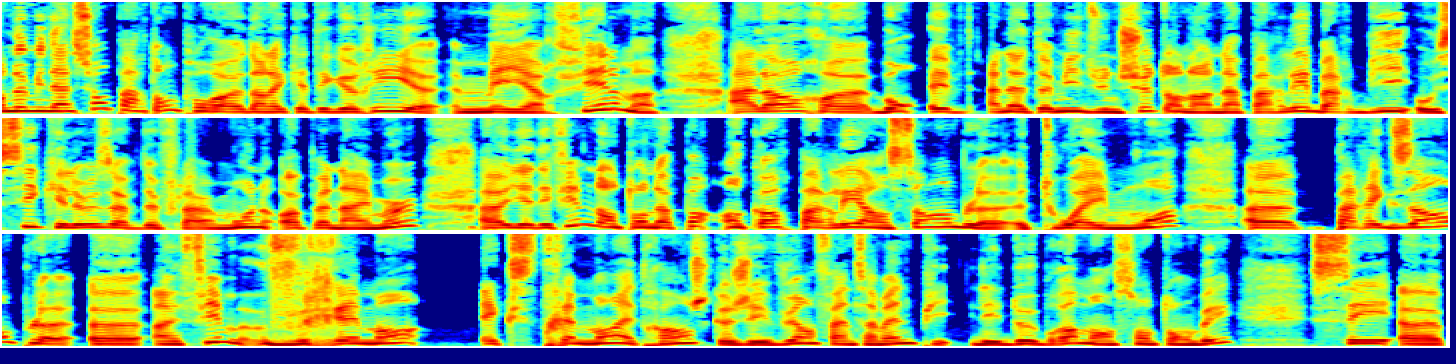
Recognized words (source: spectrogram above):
en nomination, pardon, pour euh, dans la catégorie euh, meilleur film. Alors, euh, bon, Anatomie d'une chute, on en a parlé, Barbie aussi, Killers of the Flower Moon, Oppenheimer. Euh, Il y a des films dont on n'a pas encore parlé ensemble, euh, toi et moi. Euh, par exemple, euh, un film vraiment extrêmement étrange que j'ai vu en fin de semaine, puis les deux bras m'en sont tombés. C'est euh,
